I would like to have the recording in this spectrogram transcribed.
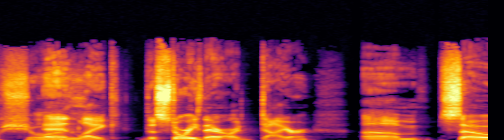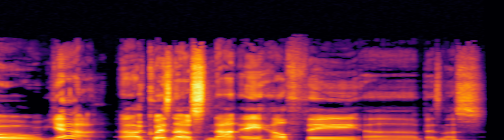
Oh sure. and like the stories there are dire. Um, so yeah, uh, Quiznos not a healthy uh business,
